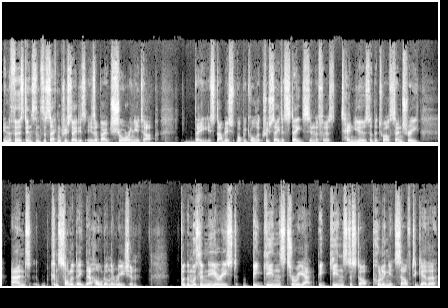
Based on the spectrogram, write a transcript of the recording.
In the first instance, the Second Crusade is, is about shoring it up. They established what we call the Crusader states in the first 10 years of the 12th century and consolidate their hold on the region. But the Muslim Near East begins to react, begins to start pulling itself together.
